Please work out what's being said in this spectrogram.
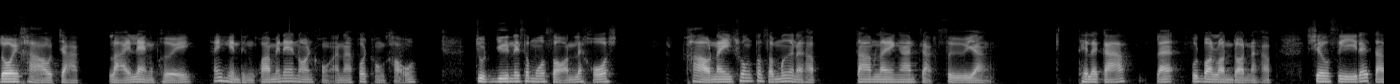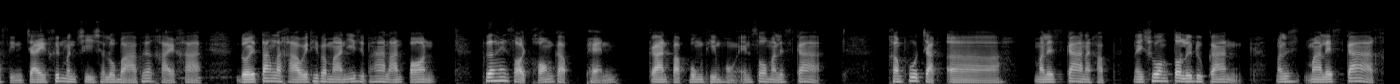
โดยข่าวจากหลายแหล่งเผย ให้เห็นถึงความไม่แน่นอนของอนาคตของเขา จุดยืนในสโมสรและโค้ช ข่าวในช่วงต้นซัมเมอร์นะครับ ตามรายงานจากสื่ออย่างเทเลกราฟ และฟุตบอลลอนดอนนะครับ เชลซีได้ตัดสินใจขึ้นบัญชีชาโลบาเพื่อขายขาด โดยตั้งราคาไว้ที่ประมาณ 25 ล้านปอนด์ เพื่อให้สอดคล้องกับแผนการปรับปรุงทีมของเอนโซมาเลสกาคำพูดจากเอ่อมาเลสกานะครับ ในช่วงต้นฤดูกาล มาเลสกาเค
